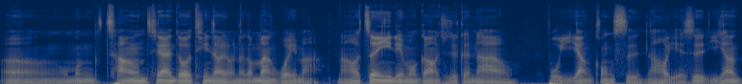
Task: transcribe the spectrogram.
嗯，我们常现在都听到有那个漫威嘛，然后正义联盟刚好就是跟他不一样公司，然后也是一样，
